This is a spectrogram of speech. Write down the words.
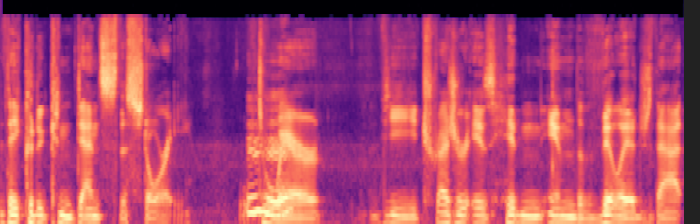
they could condense the story to where the treasure is hidden in the village that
